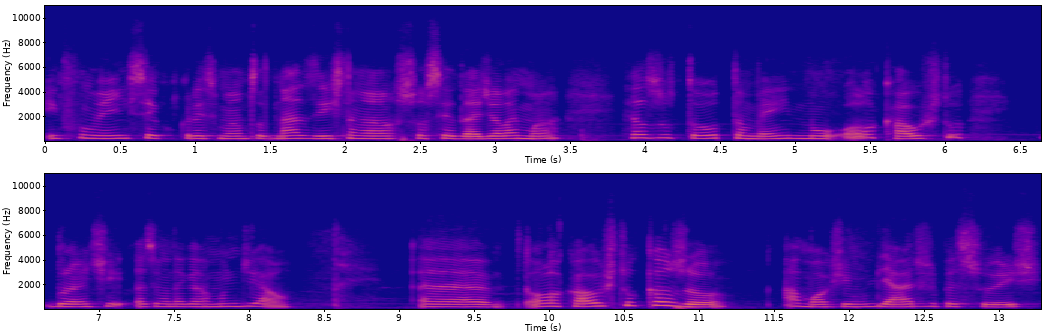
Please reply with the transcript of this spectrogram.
influência com o crescimento nazista na sociedade alemã, resultou também no Holocausto durante a Segunda Guerra Mundial. É, o Holocausto causou a morte de milhares de pessoas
